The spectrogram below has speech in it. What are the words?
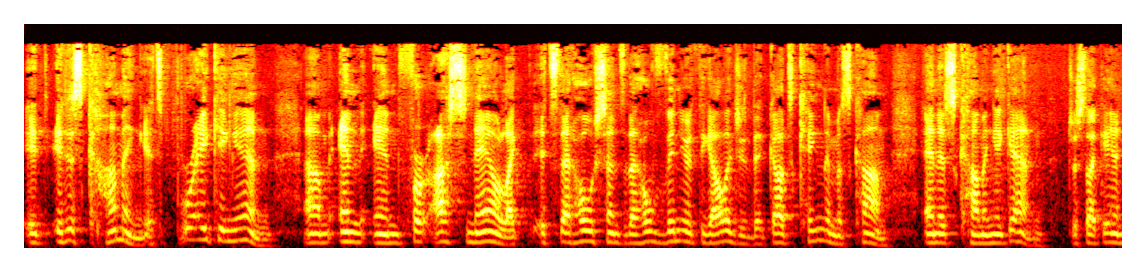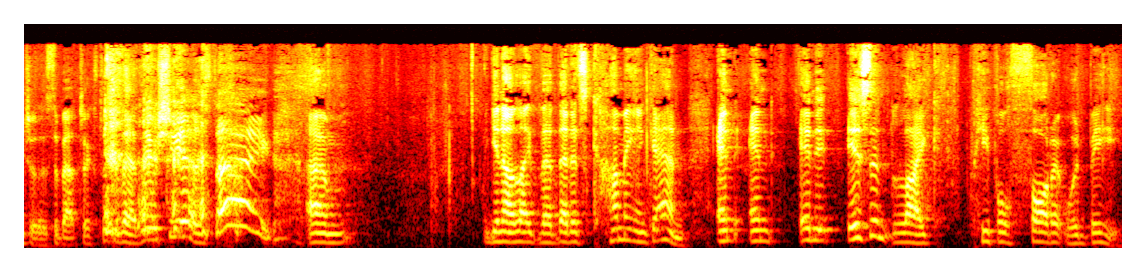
It, it is coming. It's breaking in. Um, and, and for us now, like it's that whole sense, of that whole vineyard theology that God's kingdom has come and it's coming again. Just like Angela's about to look that. There she is. Hi. Um, you know, like that, that it's coming again. And, and, and it isn't like people thought it would be.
